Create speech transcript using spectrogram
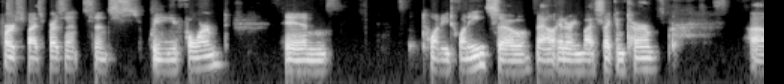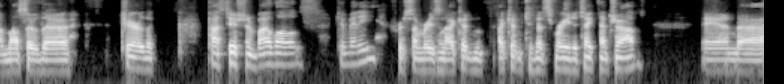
first vice president since we formed in 2020. So now entering my second term. I'm also the chair of the Constitution and Bylaws Committee. For some reason, I couldn't I couldn't convince Marie to take that job, and uh,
